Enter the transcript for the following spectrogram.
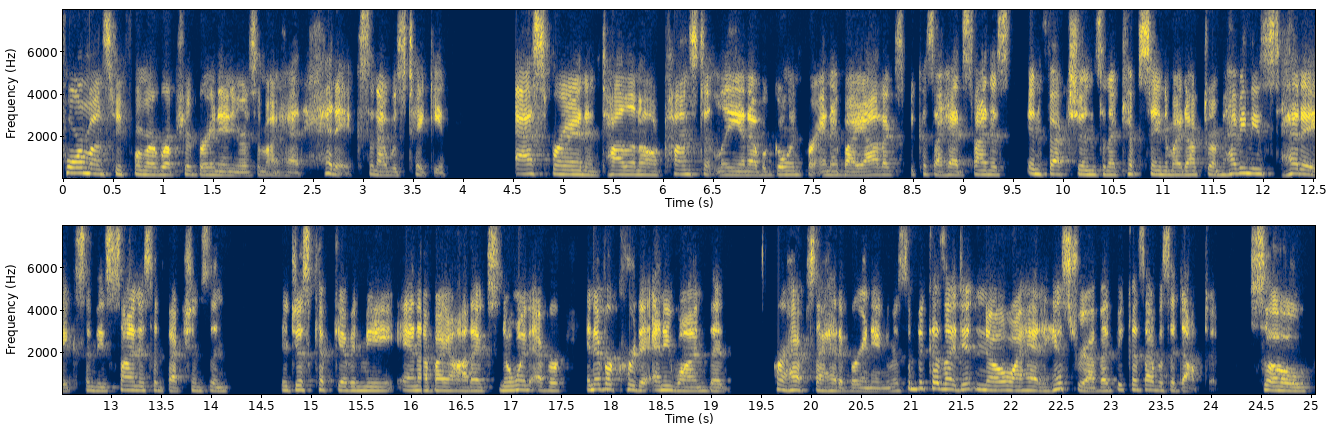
four months before my ruptured brain aneurysm, I had headaches, and I was taking aspirin and Tylenol constantly, and I would go in for antibiotics because I had sinus infections. And I kept saying to my doctor, I'm having these headaches and these sinus infections. And they just kept giving me antibiotics. No one ever, it never occurred to anyone that perhaps I had a brain aneurysm because I didn't know I had a history of it because I was adopted. So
